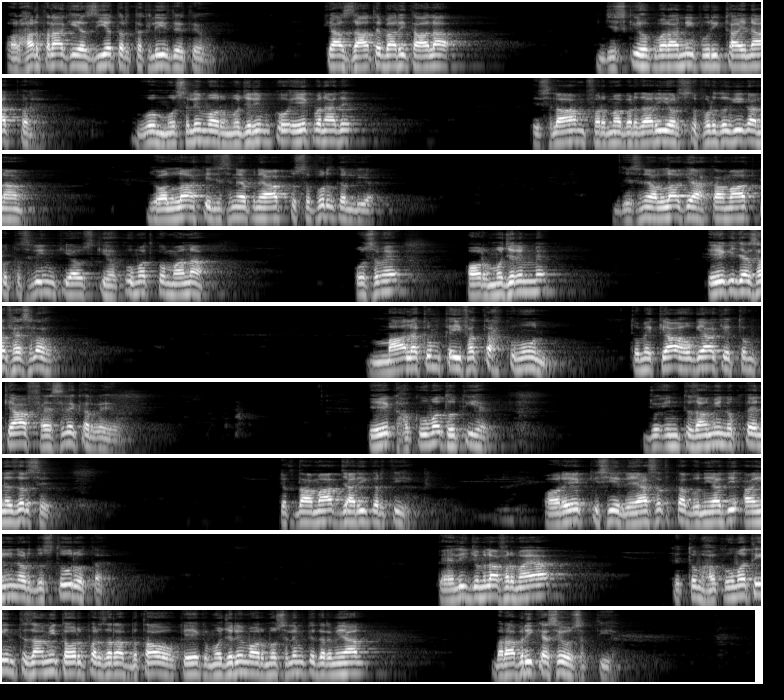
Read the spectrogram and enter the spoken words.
اور ہر طرح کی اذیت اور تکلیف دیتے ہو۔ کیا ذات باری تعلیٰ جس کی حکمرانی پوری کائنات پر ہے، وہ مسلم اور مجرم کو ایک بنا دے؟ اسلام فرما برداری اور سفردگی کا نام ہے۔ جو اللہ کے جس نے اپنے آپ کو سفرد کر لیا، جس نے اللہ کے احکامات کو تسلیم کیا، اس کی حکومت کو مانا، اس میں اور مجرم میں ایک ہی جیسا فیصلہ ہو۔ مالکم کئی فتح کمون تمہیں کیا ہو گیا کہ تم کیا فیصلے کر رہے ہو؟ ایک حکومت ہوتی ہے جو انتظامی نقطۂ نظر سے اقدامات جاری کرتی ہے۔ اور ایک کسی ریاست کا بنیادی آئین اور دستور ہوتا ہے۔ پہلی جملہ فرمایا کہ تم حکومتی انتظامی طور پر ذرا بتاؤ کہ ایک مجرم اور مسلم کے درمیان برابری کیسے ہو سکتی ہے۔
